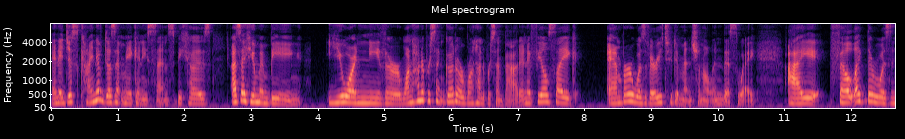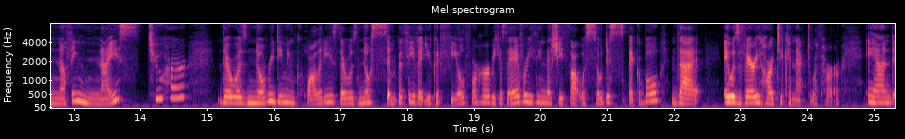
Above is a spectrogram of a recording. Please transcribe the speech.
And it just kind of doesn't make any sense because as a human being, you are neither 100% good or 100% bad. And it feels like Amber was very two dimensional in this way. I felt like there was nothing nice to her there was no redeeming qualities. There was no sympathy that you could feel for her because everything that she thought was so despicable that it was very hard to connect with her. And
